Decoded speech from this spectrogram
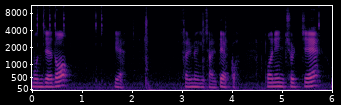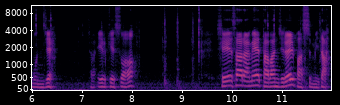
문제도 예 설명이 잘 됐고 본인 출제 문제 자 이렇게 해서 세 사람의 답안지를 봤습니다.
